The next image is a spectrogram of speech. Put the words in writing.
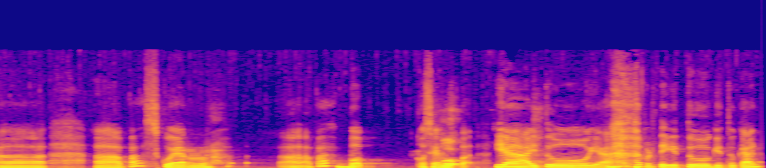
uh, uh, apa Square uh, apa Bob kok saya lupa. Oh. Ya itu ya seperti itu gitu kan.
